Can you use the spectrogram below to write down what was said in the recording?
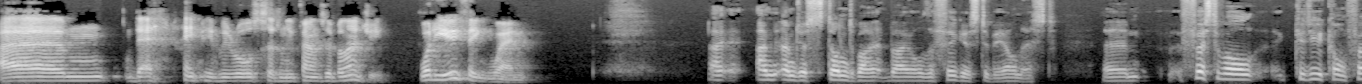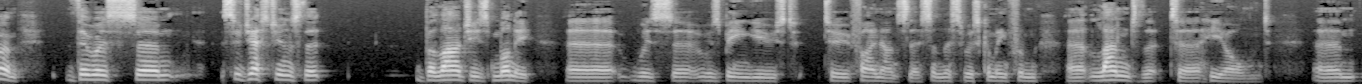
um, then maybe we're all suddenly fans of Balaji. What do you think, Wen? I, am I'm, I'm just stunned by by all the figures, to be honest. Um, first of all, could you confirm there was um, suggestions that Balaji's money uh, was uh, was being used to finance this, and this was coming from uh, land that uh, he owned. Um,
